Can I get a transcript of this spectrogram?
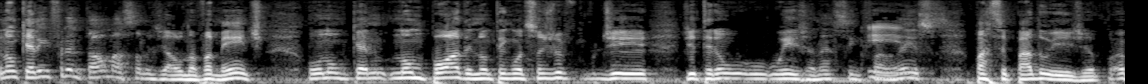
não querem enfrentar uma sala de aula novamente, ou não querem, não podem, não têm condições de, de, de ter o, o EJA, né? Assim que fala, não é isso? Participar do EJA. É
